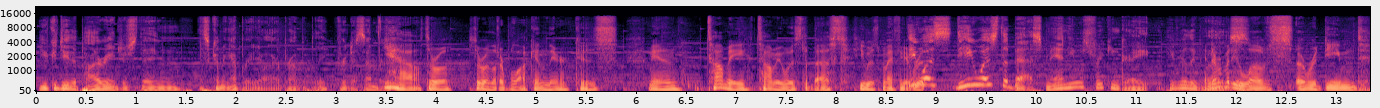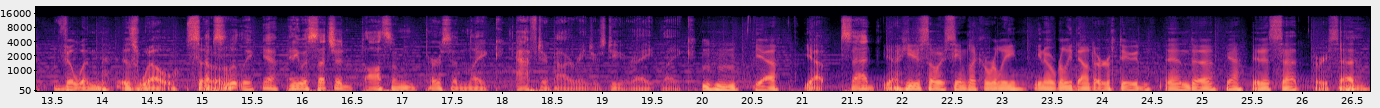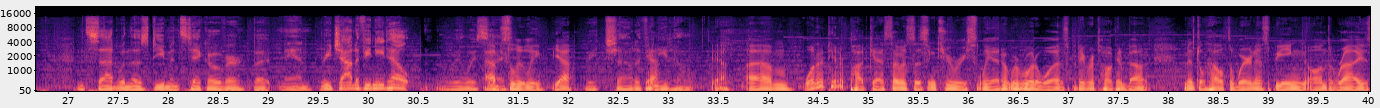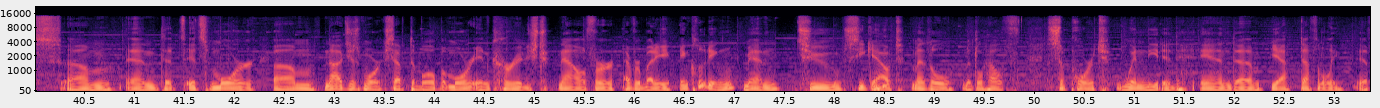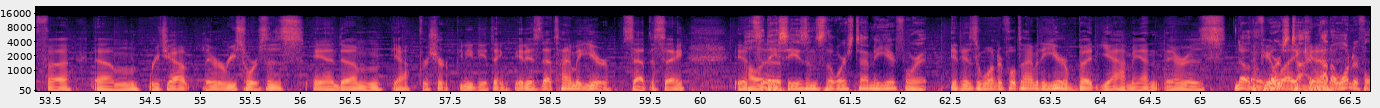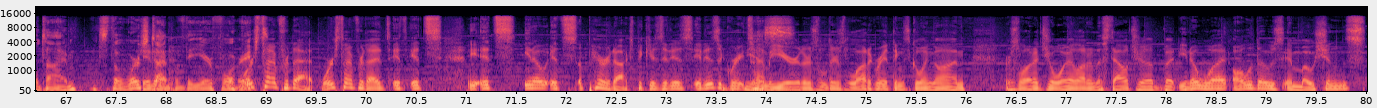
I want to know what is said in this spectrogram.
You could do the Power Rangers thing. That's coming up radio hour probably for December. Yeah, I'll throw throw another block in there because man, Tommy Tommy was the best. He was my favorite. He was he was the best, man. He was freaking great. He really was. And everybody loves a redeemed villain as well. So Absolutely, yeah. And he was such an awesome person, like after Power Rangers too, right? Like mm-hmm. Yeah, yeah, sad. yeah. He just always seemed like a really, you know, really down to earth dude. And uh, yeah, it is sad, very sad. Yeah. It's sad when those demons take over, but man, reach out if you need help. We always say, Absolutely, yeah, reach out if Yeah. you need help. yeah. Um, one of the other podcasts I was listening to recently, I don't remember what it was, but they were talking about mental health awareness being on the rise, um, and it's, it's more, um, not just more acceptable, but more encouraged now for everybody, including men, to seek out mental mental health support when needed. And um, yeah, definitely, if uh, um, reach out, there are resources, and um, yeah, for sure, if you need anything, it is that time of year. Sad to say, it's Holiday uh, season's the worst time of year for it. it is a wonderful time of the year, but yeah, man, there is No, the worst like, time, uh, not a wonderful time. It's the worst it, time of the year for Worst it. Worst time for that. Worst time for that. It's, it's it's it's you know it's a paradox because it is it is a great time of year. There's there's a lot of great things going on. There's a lot of joy, a lot of nostalgia. But you know what? All of those emotions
